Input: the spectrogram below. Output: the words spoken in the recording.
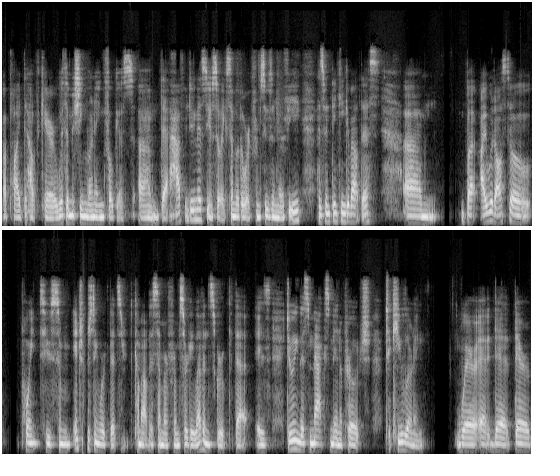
applied to healthcare with a machine learning focus um, that have been doing this. You know, so like some of the work from Susan Murphy has been thinking about this. Um, but I would also point to some interesting work that's come out this summer from Sergey Levine's group that is doing this max min approach to Q learning, where uh, the, their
